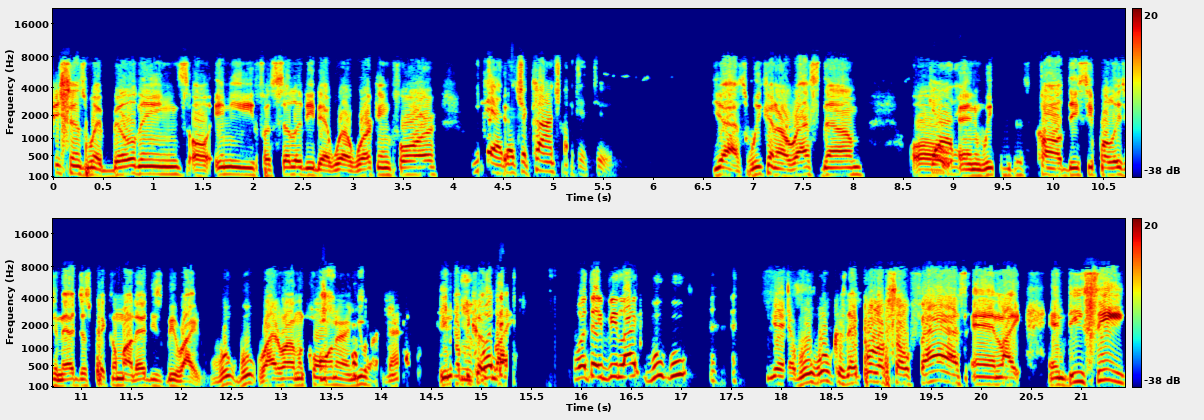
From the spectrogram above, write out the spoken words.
situations with buildings or any facility that we're working for, Yeah, that you're contracted to. yes, we can arrest them, Oh, or and we can just call DC police and they'll just pick them up. They'll just be right, whoop, whoop, right around the corner, and you like, man, you know, because What like, What they be like? Woo woo. yeah, whoop, whoop, because they pull up so fast, and like in DC.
